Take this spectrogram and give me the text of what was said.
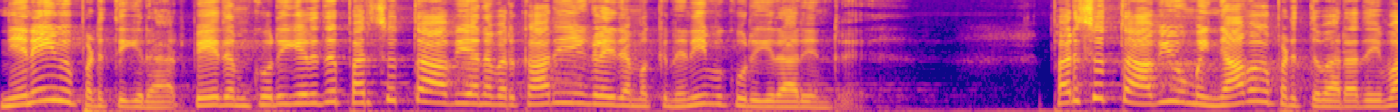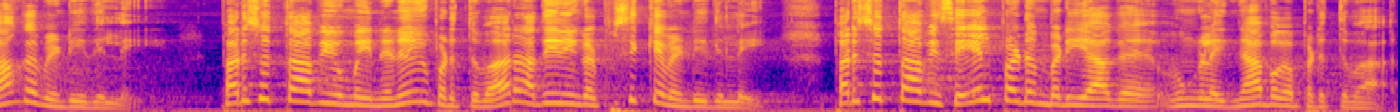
நினைவுபடுத்துகிறார். வேதம் கூறுகிறது பரிசுத்த ஆவியானவர் காரியங்களை நமக்கு நினைவு கூறுகிறார் என்று. பரிசுத்த ஆவி உம்மை ஞாபகப்படுத்துவார் அதை வாங்க வேண்டியதில்லை. பரிசுத்தாவி உம்மை நினைவுபடுத்துவார் அதை நீங்கள் புசிக்க வேண்டியதில்லை. பரிசுத்தாவி செயல்படும்படியாக உங்களை ஞாபகப்படுத்துவார்.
